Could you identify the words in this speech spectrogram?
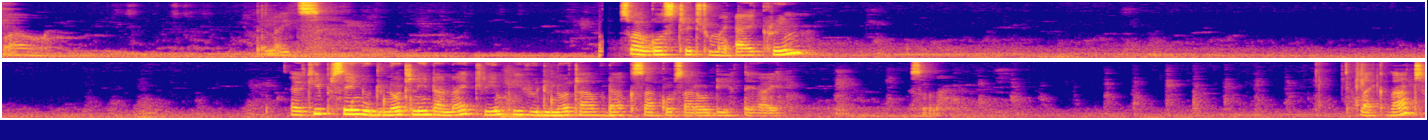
Wow. The lights. So I'll go straight to my eye cream I keep saying you do not need an eye cream if you do not have dark circles around the eye. So, like that.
